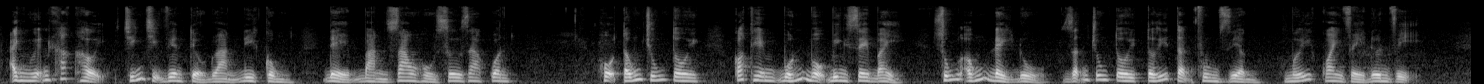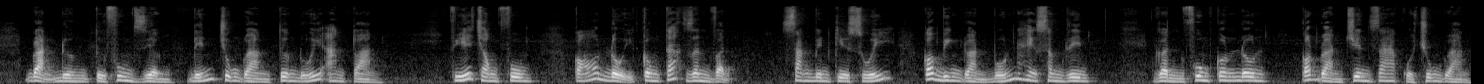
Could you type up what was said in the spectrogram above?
Anh Nguyễn Khắc Hợi, chính trị viên tiểu đoàn đi cùng để bàn giao hồ sơ ra quân. Hộ tống chúng tôi có thêm 4 bộ binh C7, súng ống đầy đủ dẫn chúng tôi tới tận phung Giềng mới quay về đơn vị. Đoạn đường từ phung Giềng đến trung đoàn tương đối an toàn. Phía trong phung có đội công tác dân vận, sang bên kia suối có binh đoàn 4 hay Samrin, gần phung Côn Đôn có đoàn chuyên gia của trung đoàn.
